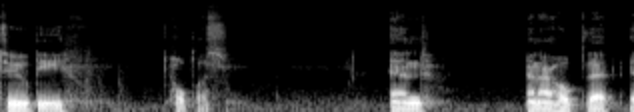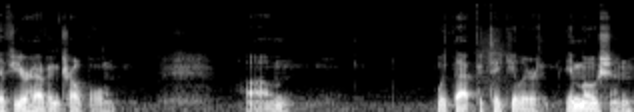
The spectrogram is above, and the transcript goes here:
to be hopeless. And and I hope that if you're having trouble um, with that particular emotion,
